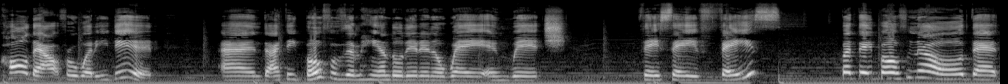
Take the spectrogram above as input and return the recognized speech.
called out for what he did. And I think both of them handled it in a way in which they save face, but they both know that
